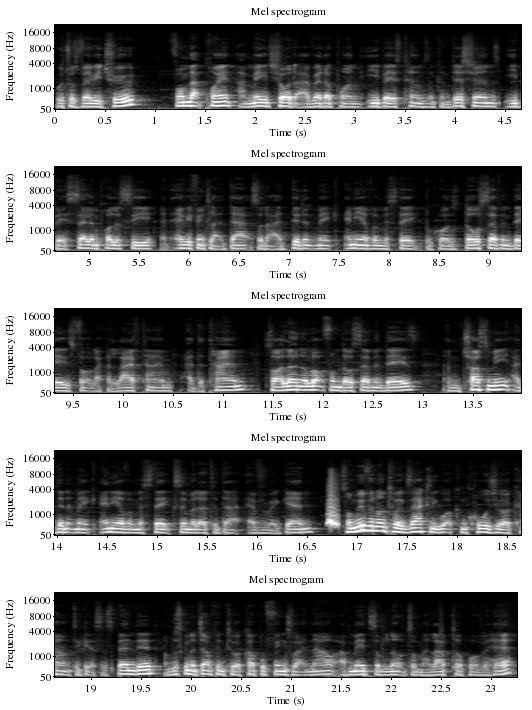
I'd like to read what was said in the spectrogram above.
which was very true. From that point, I made sure that I read up on eBay's terms and conditions, eBay's selling policy, and everything like that so that I didn't make any other mistake because those seven days felt like a lifetime at the time. So I learned a lot from those seven days. And trust me, I didn't make any other mistake similar to that ever again. So moving on to exactly what can cause your account to get suspended, I'm just gonna jump into a couple things right now. I've made some notes on my laptop over here.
